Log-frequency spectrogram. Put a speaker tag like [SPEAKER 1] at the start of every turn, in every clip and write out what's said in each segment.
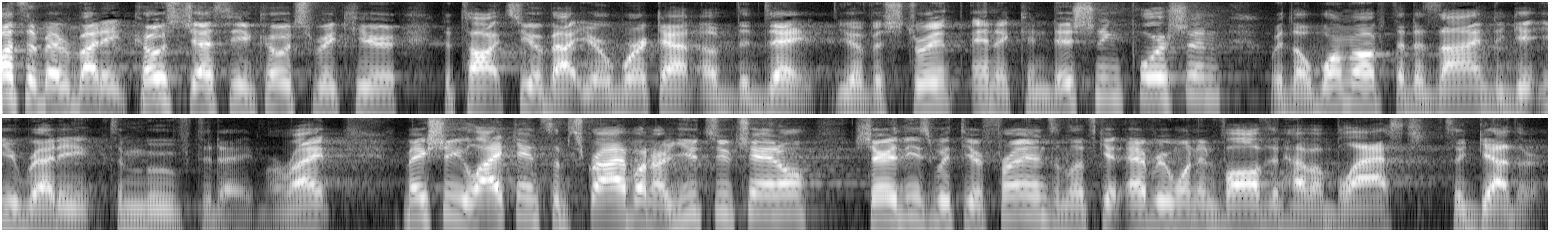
[SPEAKER 1] What's up, everybody? Coach Jesse and Coach Rick here to talk to you about your workout of the day. You have a strength and a conditioning portion with a warm up that's designed to get you ready to move today, all right? Make sure you like and subscribe on our YouTube channel, share these with your friends, and let's get everyone involved and have a blast together.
